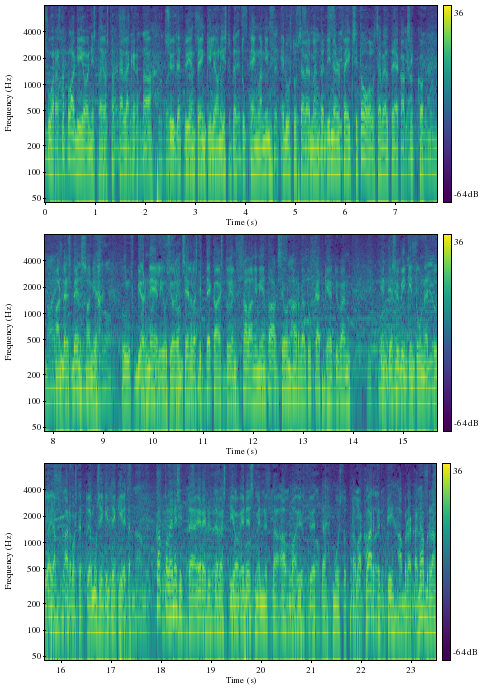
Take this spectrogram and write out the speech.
suorasta plagioinnista, josta tällä kertaa syytettyjen penkille on istutettu Englannin edustussävelmän The Dinner Fakes It All säveltäjäkaksikko Anders Benson ja Ulf Björnelius, joiden selvästi tekaistujen salanimien taakse on arveltu kätkeytyvän kenties hyvinkin tunnettuja ja arvostettuja musiikin tekijöitä. Kappaleen esittää erehdyttävästi jo edesmennyttä ABBA-yhtyettä muistuttava kvartetti Abracadabra,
